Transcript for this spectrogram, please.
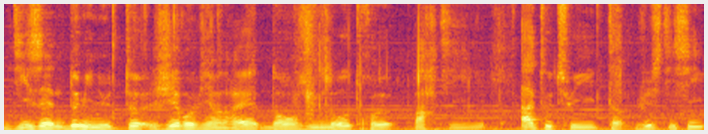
dizaine de minutes, j'y reviendrai dans une autre partie. A tout de suite, juste ici.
